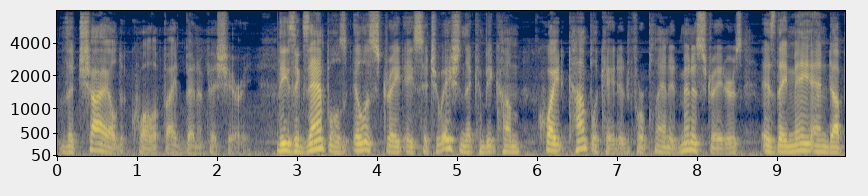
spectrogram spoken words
the child qualified beneficiary. These examples illustrate a situation that can become quite complicated for plan administrators as they may end up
